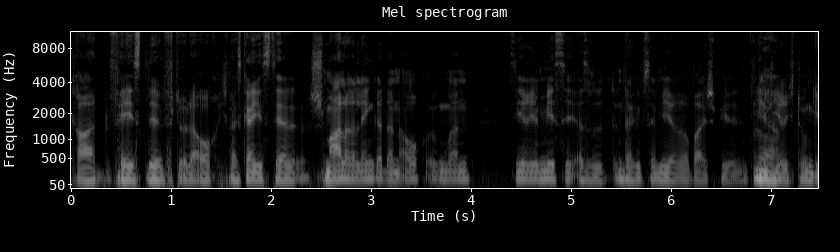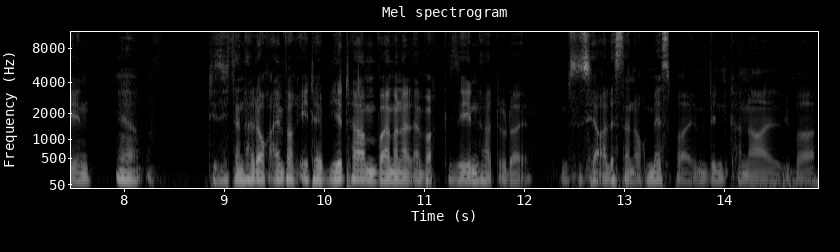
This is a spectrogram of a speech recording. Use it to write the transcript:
gerade Facelift oder auch, ich weiß gar nicht, ist der schmalere Lenker dann auch irgendwann serienmäßig, also da gibt es ja mehrere Beispiele, die ja. in die Richtung gehen. Ja. Die sich dann halt auch einfach etabliert haben, weil man halt einfach gesehen hat, oder es ist ja alles dann auch messbar im Windkanal über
